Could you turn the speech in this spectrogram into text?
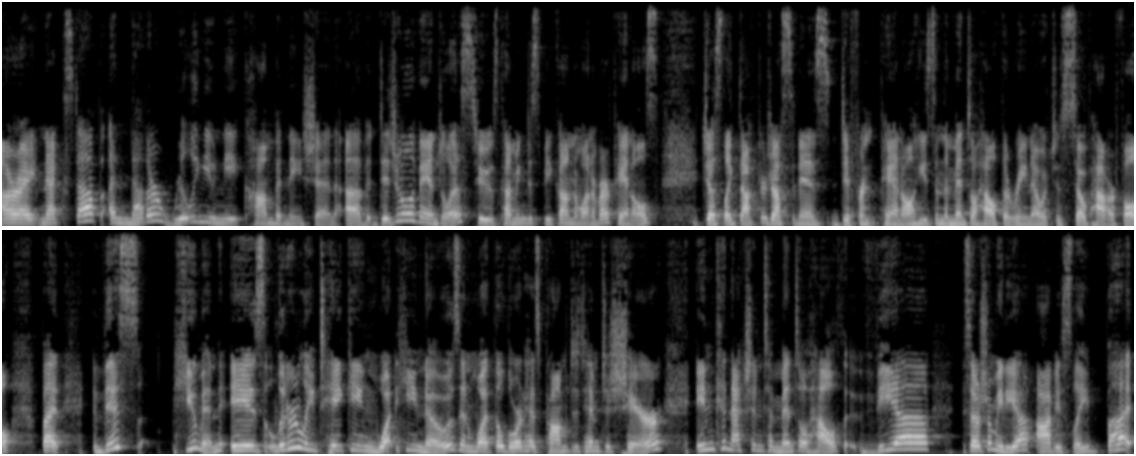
All right, next up, another really unique combination of digital evangelist who's coming to speak on one of our panels, just like Dr. Justin is, different panel. He's in the mental health arena, which is so powerful. But this human is literally taking what he knows and what the Lord has prompted him to share in connection to mental health via social media, obviously, but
